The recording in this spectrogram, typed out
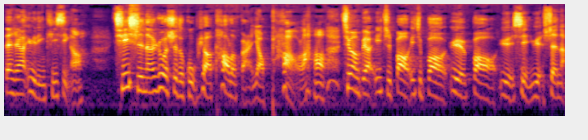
但是让玉玲提醒啊，其实呢，弱势的股票套了反而要跑了哈，千万不要一直爆，一直爆，越爆越陷越深啊。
